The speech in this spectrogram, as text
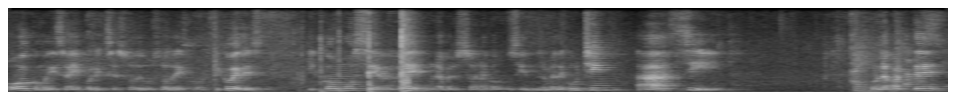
o como dice ahí, por exceso de uso de corticoides. ¿Y cómo se ve una persona con síndrome de Cushing? Así. Por una parte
